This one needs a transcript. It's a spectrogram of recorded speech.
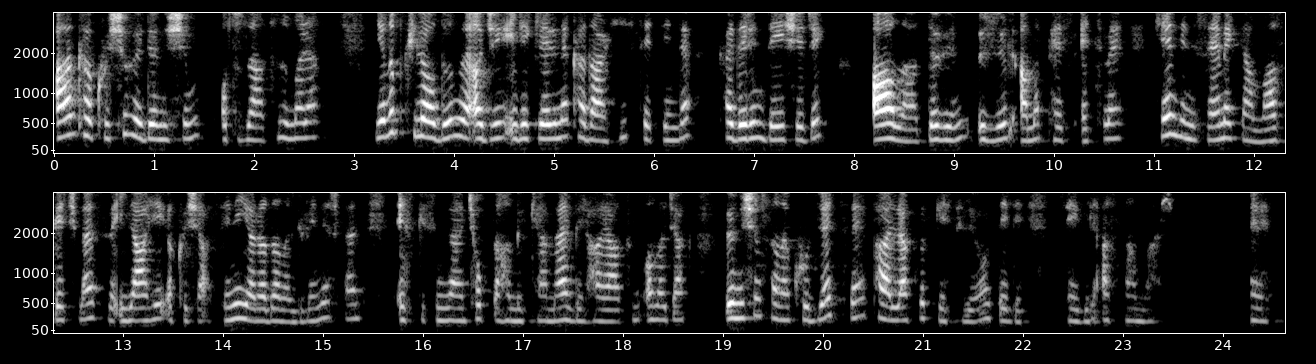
Anka kuşu ve dönüşüm 36 numara. Yanıp kül olduğun ve acıyı iliklerine kadar hissettiğinde kaderin değişecek. Ağla, dövün, üzül ama pes etme. Kendini sevmekten vazgeçmez ve ilahi akışa seni yaradana güvenirsen eskisinden çok daha mükemmel bir hayatın olacak. Dönüşüm sana kudret ve parlaklık getiriyor dedi sevgili aslanlar. Evet,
